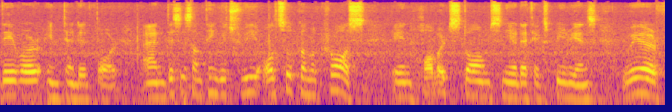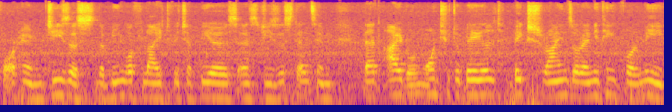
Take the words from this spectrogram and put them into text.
they were intended for. And this is something which we also come across in Howard Storm's near death experience, where for him, Jesus, the being of light, which appears as Jesus tells him that I don't want you to build big shrines or anything for me.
